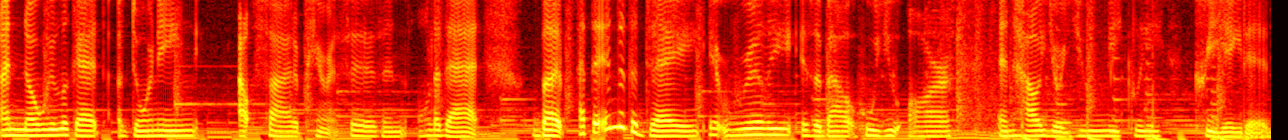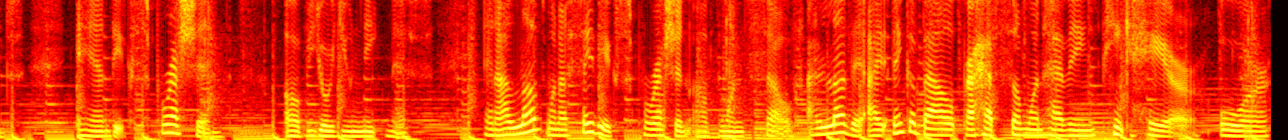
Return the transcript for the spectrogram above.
I know we look at adorning outside appearances and all of that, but at the end of the day, it really is about who you are and how you're uniquely created and the expression of your uniqueness. And I love when I say the expression of oneself. I love it. I think about perhaps someone having pink hair or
